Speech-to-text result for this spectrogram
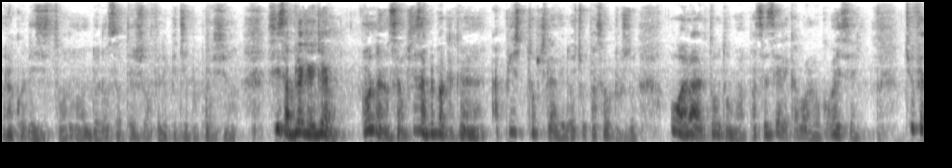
On raconte des histoires, on donne certaines choses, on fait des petites propositions. Si ça plaît à quelqu'un, on est ensemble. Si ça plaît pas à quelqu'un, hein, appuie stop sur la vidéo, tu passes à autre chose. Ou alors, arrête autrement. Parce que c'est les camarades, comment c'est Tu fais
